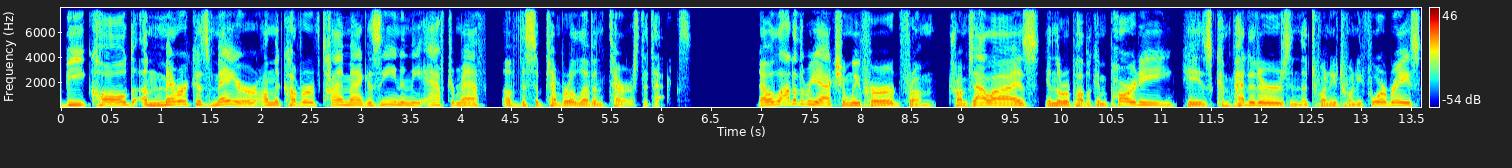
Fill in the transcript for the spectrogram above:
be called America's mayor on the cover of Time magazine in the aftermath of the September 11th terrorist attacks. Now, a lot of the reaction we've heard from Trump's allies in the Republican Party, his competitors in the 2024 race,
